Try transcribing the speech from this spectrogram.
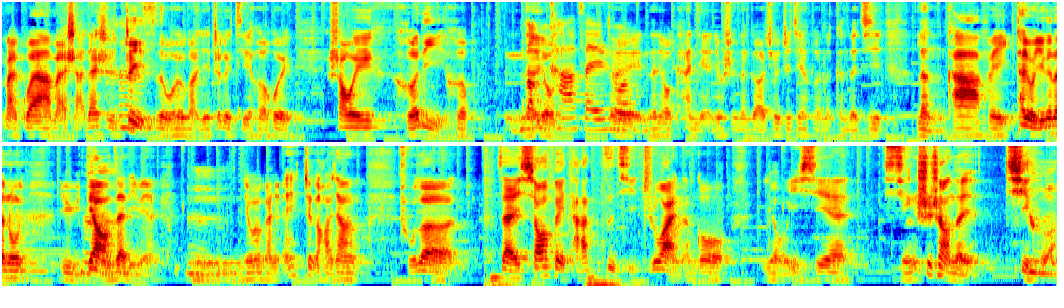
卖乖啊卖傻，但是这一次我会感觉这个结合会稍微合理和。冷咖啡对，能有看点，就是那个薛之谦和那肯德基冷咖啡，它有一个那种语调在里面，嗯，你会感觉，哎，这个好像除了在消费他自己之外，能够有一些形式上的契合，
